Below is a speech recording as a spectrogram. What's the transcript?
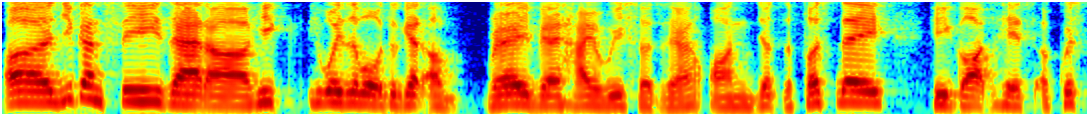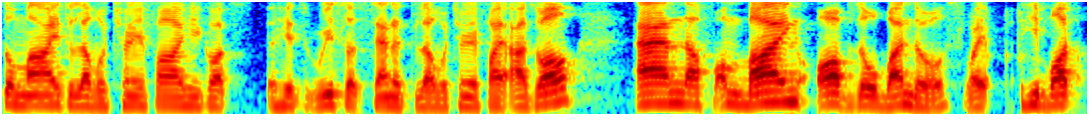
uh you can see that uh he he was able to get a very very high research there on just the first day he got his uh, crystal mine to level 25 he got his research center to level 25 as well and uh, from buying of those bundles right he bought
